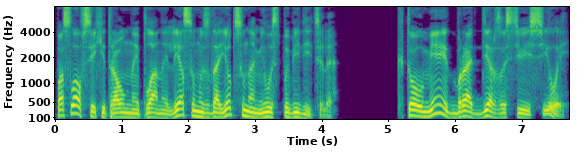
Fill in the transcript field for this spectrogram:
послал все хитроумные планы лесом и сдается на милость победителя. Кто умеет брать дерзостью и силой,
